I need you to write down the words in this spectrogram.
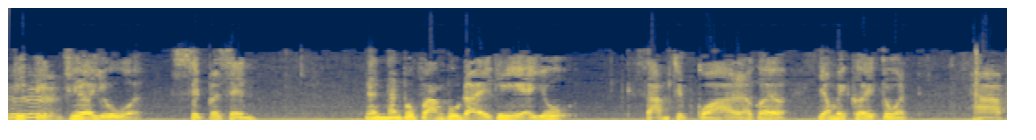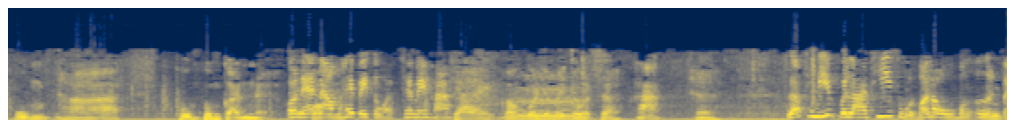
มที่ติดเชื้ออยู่สิบเปอร์เซ็นต์นั้นท่านผู้ฟังผู้ใดที่อายุสามสิบกว่า แล้วก็ยังไม่เคยตรวจหาภูมิหาภูมิคุ้มกันน่ะก็แนะนำให้ไปตรวจใช่ไหมคะ ใช่ ก็ควรจะไปตรวจซะค่ะเออ แล้วทีนี้เวลาที่สมมติว่าเราบังเอิญไป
